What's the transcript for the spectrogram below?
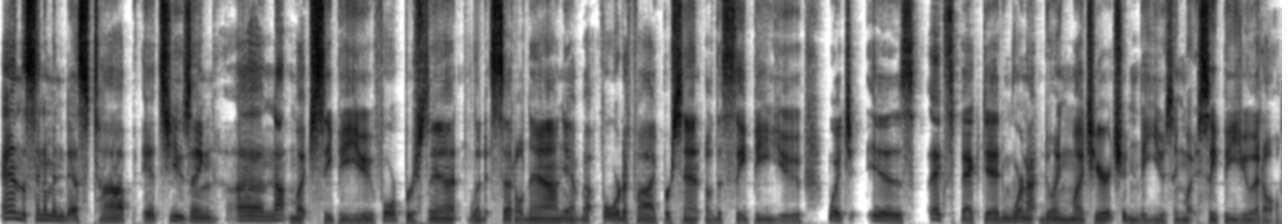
And the Cinnamon desktop, it's using uh, not much CPU, 4%, let it settle down, yeah, about 4 to 5% of the CPU, which is expected. We're not doing much here, it shouldn't be using much CPU at all.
